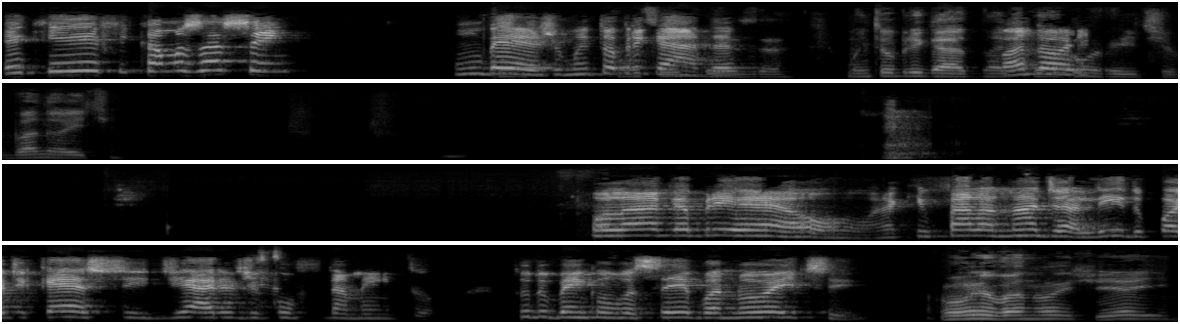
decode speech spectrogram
e que ficamos assim. Um beijo, muito Com obrigada. certeza. Muito obrigado, Nádia, Boa pelo noite. convite. Boa noite. Olá, Gabriel. Aqui fala Nádia Ali, do podcast Diário de Confinamento. Tudo bem com você? Boa noite. Oi, boa noite. E aí?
